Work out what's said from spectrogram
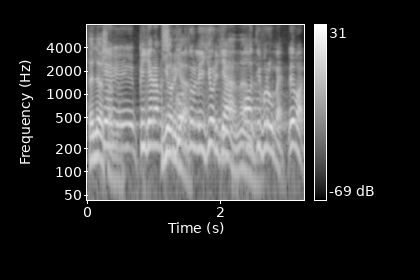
Τελειώσαμε. και πηγαίναμε στην Κούρδουλη, Γιούρια, ναι, ναι, ναι. ό,τι βρούμε. Λοιπόν,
